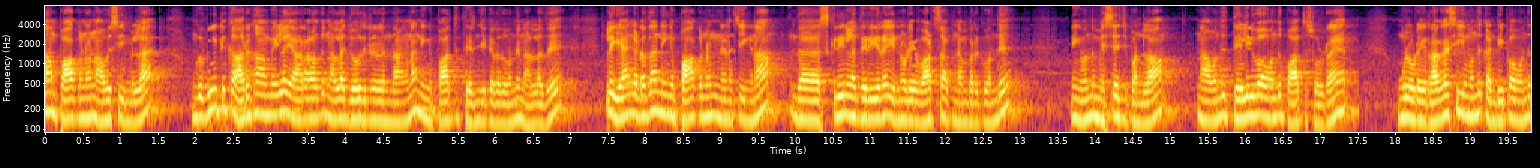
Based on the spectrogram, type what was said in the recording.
தான் பார்க்கணுன்னு அவசியம் இல்லை. உங்கள் வீட்டுக்கு அருகாமையில் யாராவது நல்ல ஜோதிடர் இருந்தாங்கன்னா நீங்கள் பார்த்து தெரிஞ்சுக்கிறது வந்து நல்லது. இல்லை என்கிட்ட தான் நீங்கள் பார்க்கணுன்னு நினச்சிங்கன்னா இந்த ஸ்க்ரீனில் தெரிகிற என்னுடைய வாட்ஸ்அப் நம்பருக்கு வந்து நீங்கள் வந்து மெசேஜ் பண்ணலாம். நான் வந்து தெளிவாக வந்து பார்த்து சொல்கிறேன் உங்களுடைய ரகசியம் வந்து கண்டிப்பாக வந்து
